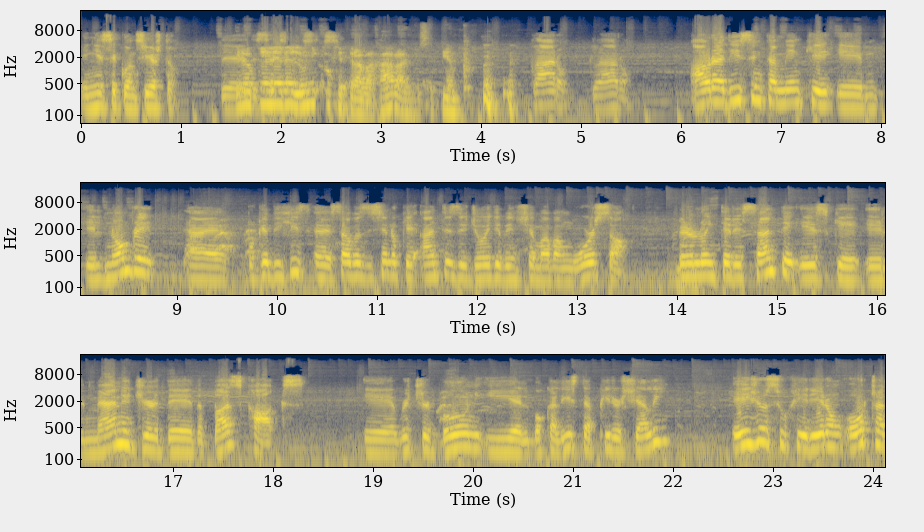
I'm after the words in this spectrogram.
en ese concierto. creo que él era el único que trabajaba en ese tiempo. claro, claro. Ahora dicen también que eh, el nombre, eh, porque dijiste, eh, estabas diciendo que antes de Joy Division se llamaban Warsaw pero lo interesante es que el manager de The Buzzcocks, eh, Richard Boone y el vocalista Peter Shelley, ellos sugirieron otra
